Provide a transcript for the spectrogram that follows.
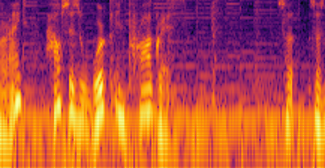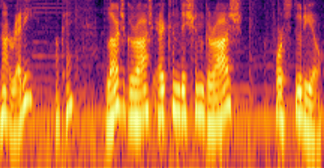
Alright. House is work in progress. So, so it's not ready? Okay. Large garage, air conditioned garage for studio.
